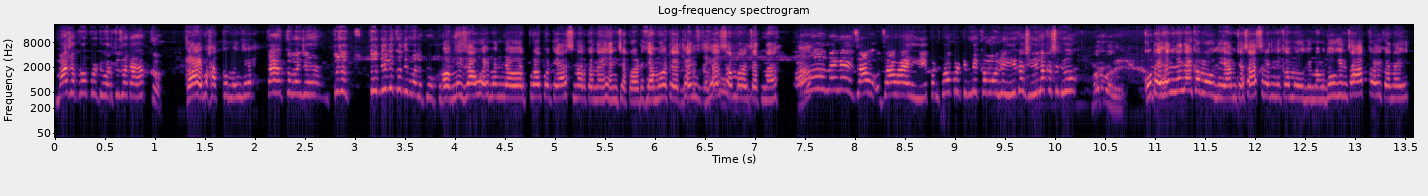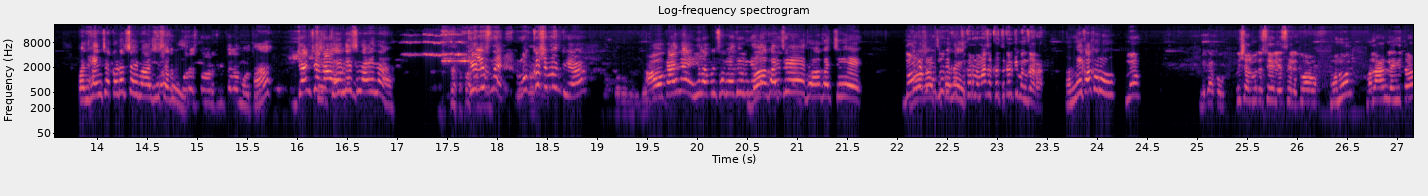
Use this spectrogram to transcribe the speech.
माझ्या प्रॉपर्टीवर तुझा काय हक्क? काय हक्क म्हणजे? काय हक्क म्हणजे? तुझं तू दिली कधी मला प्रॉपर्टी अहो, मी जावं म्हणल्यावर प्रॉपर्टी असणार का नाही ह्यांच्याकडे? ह्या मोठ्या ह्यां- ह्या सांभाळतात ना? नाही नाही जाऊ जाऊ आहे ही पण प्रॉपर्टी मी कमवली ही कशी हिला कशी देऊ? बरोबर आहे. कुठे ह्यांनी नाही कमवली आमच्या सासऱ्यांनी कमवली मग दोघींचा हक्क आहे का नाही? पण ह्यांच्याकडेच आहे माझी सगळी. परत मार्केट त्याला म्हणतो. हा? ज्यांच्या ते केलीच नाही ना. केलंच नाही. मग कशी म्हणते हा? अहो काय नाही हिला पण सगळं देऊन गेलं. दोघांचे दोघांचे दोघांचं नाही. माझा की मग जरा. मी का करू? मग? मी का विशाल मध्ये सेल सेल म्हणून मला आणलं इथं.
